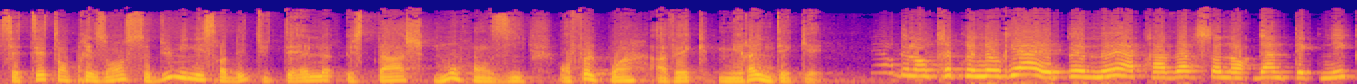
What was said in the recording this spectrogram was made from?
C'était en présence du ministre des tutelles, Eustache Mohanzi. On fait le point avec Mireille Nteke de l'entrepreneuriat et PME à travers son organe technique,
